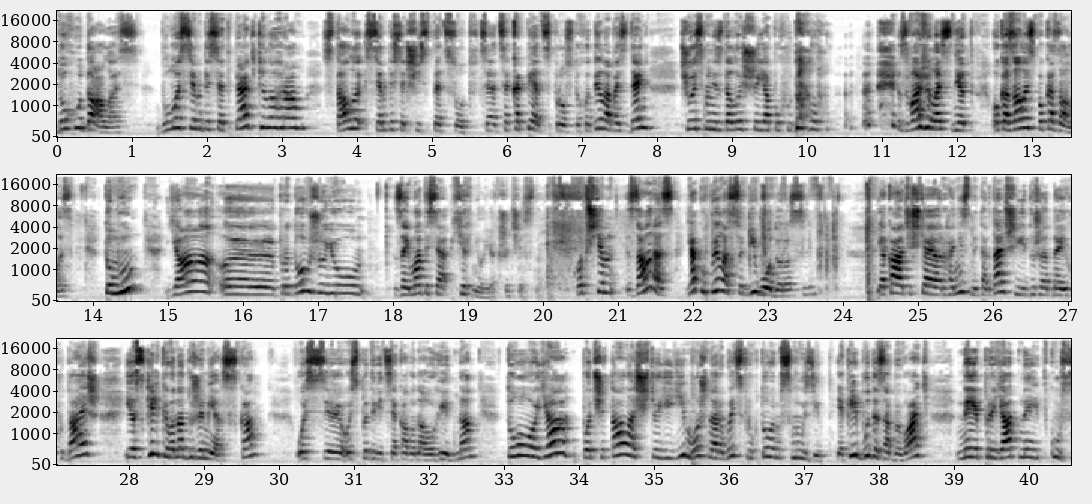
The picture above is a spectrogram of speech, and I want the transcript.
дохудалась. Було 75 кілограм, стало 76 500. Це, це капець просто. Ходила весь день, чогось мені здалося, що я похудала. Зважилась, ні. Оказалось, показалось. Тому я е, продовжую займатися херньою, якщо чесно. В общем, зараз я купила собі водорослі, яка очищає організм і так далі, і дуже від неї худаєш. І оскільки вона дуже мерзка, ось, е, ось подивіться, яка вона огидна, то я почитала, що її можна робити з фруктовим смузі, який буде забивати неприятний вкус.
